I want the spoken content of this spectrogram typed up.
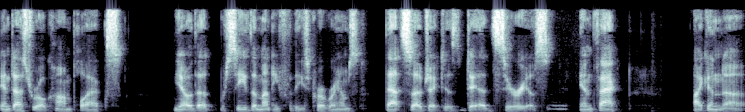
industrial complex, you know, that receive the money for these programs, that subject is dead serious. In fact, I can uh,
